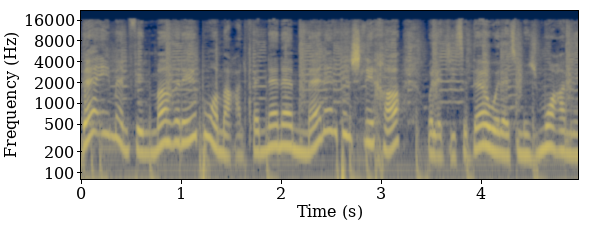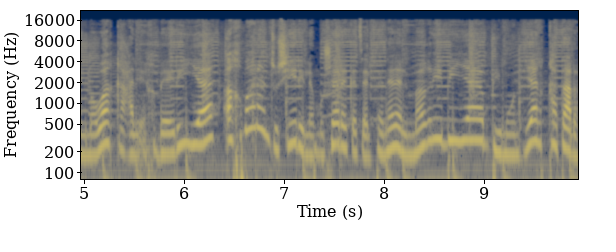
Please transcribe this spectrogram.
دائما في المغرب ومع الفنانة منى البنشليخة والتي تداولت مجموعة من المواقع الإخبارية أخبارا تشير إلى مشاركة الفنانة المغربية بمونديال قطر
